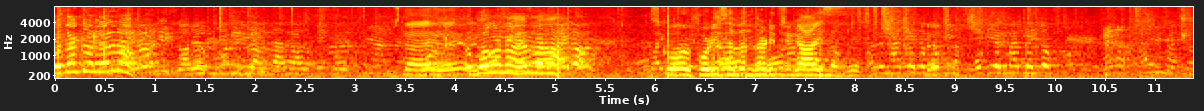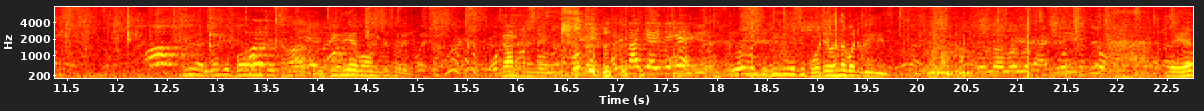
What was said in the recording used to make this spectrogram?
Oi, back door, हेर्न. oi, ball न हेर्न. Score 47 33, guys. तिनीहरूको चाहिँ बाहुन चाहिँ छ तर बिग्रिया बाहुन चाहिँ सबै जाँड्दैन आइदिए क्या त्यो चाहिँ बिग्रिएपछि भोटेभन्दा बढी बिग्रिन्छ हेर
